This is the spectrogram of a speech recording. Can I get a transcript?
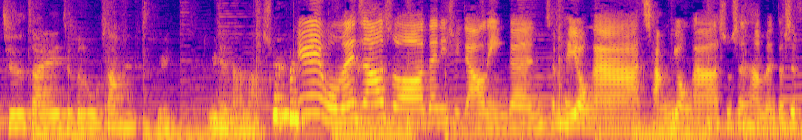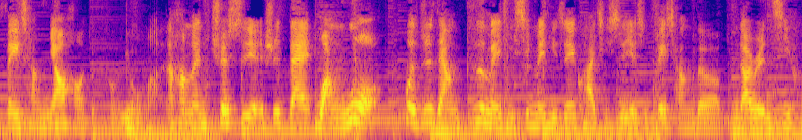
其实，在这个路上有有点难啦，因为我们知道说，Danny 许嘉玲跟陈培勇啊、常勇啊、苏生他们都是非常要好的朋友嘛。那他们确实也是在网络或者是讲自媒体、新媒体这一块，其实也是非常的，你知道人气很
